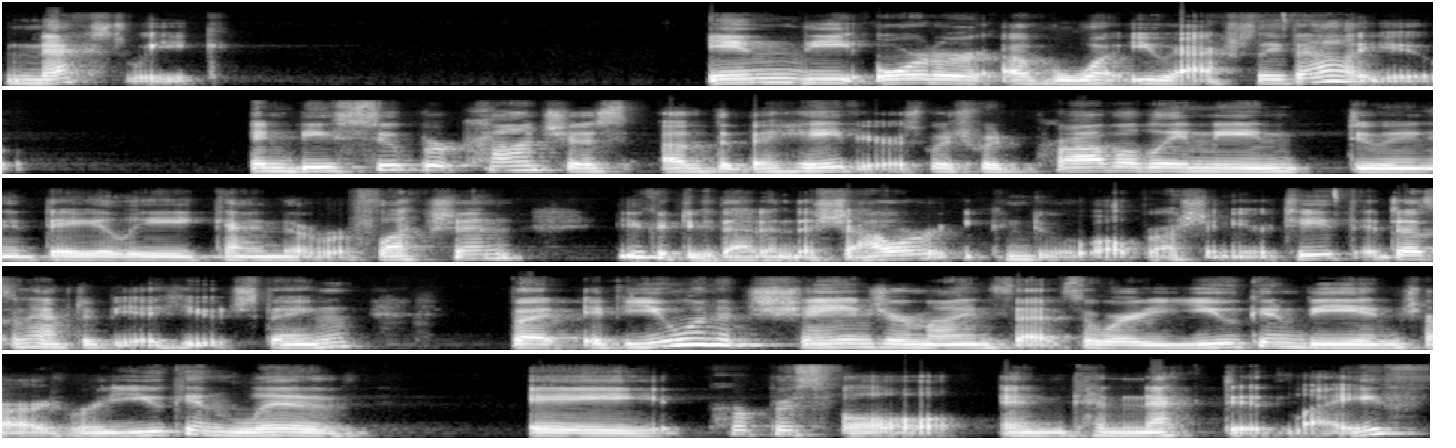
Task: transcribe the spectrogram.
next week in the order of what you actually value and be super conscious of the behaviors, which would probably mean doing a daily kind of reflection. You could do that in the shower. You can do it while brushing your teeth. It doesn't have to be a huge thing. But if you want to change your mindset so where you can be in charge, where you can live a purposeful and connected life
